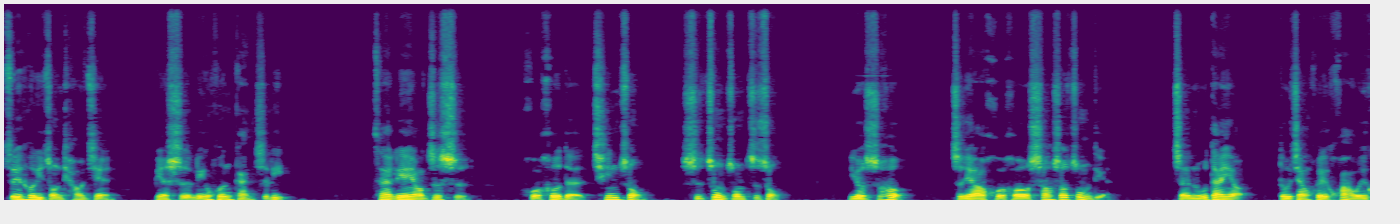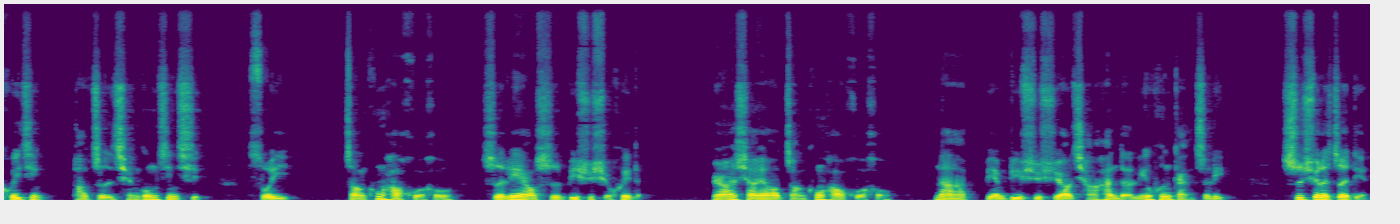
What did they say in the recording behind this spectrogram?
最后一种条件便是灵魂感知力。在炼药之时，火候的轻重是重中之重。有时候，只要火候稍稍重点，整炉丹药都将会化为灰烬，导致前功尽弃。所以，掌控好火候是炼药师必须学会的。然而，想要掌控好火候，那便必须需要强悍的灵魂感知力，失去了这点，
